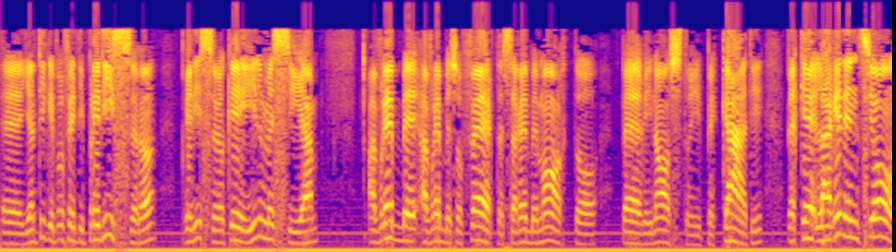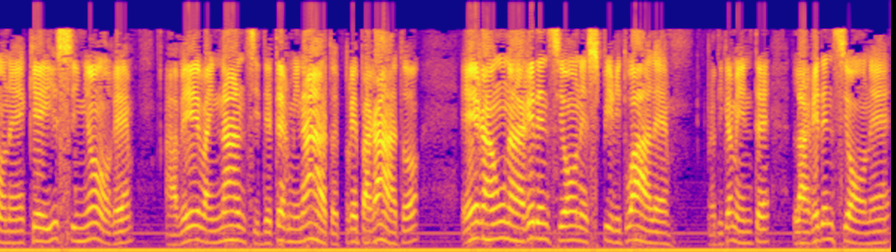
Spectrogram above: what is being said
eh, gli antichi profeti predissero, predissero che il Messia, avrebbe, avrebbe sofferto e sarebbe morto per i nostri peccati, perché la redenzione che il Signore aveva innanzi determinato e preparato era una redenzione spirituale, praticamente la redenzione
